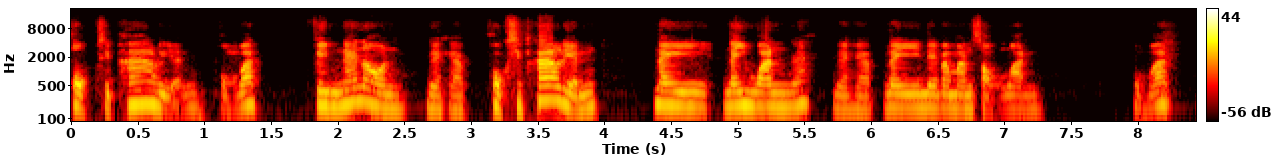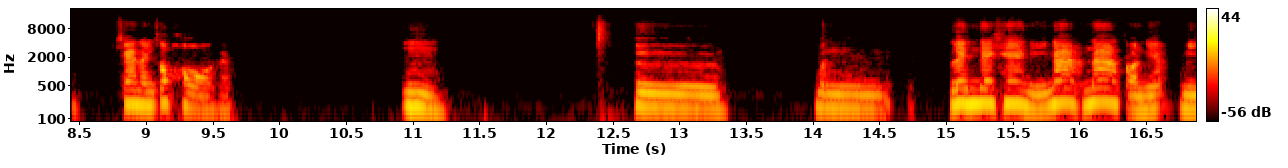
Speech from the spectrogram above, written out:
หกสิบห้าเหรียญผมว่าฟินแน่นอนนะครับหกสิบห้าเหรียญในในวันนะนะครับ ในในประมาณสองวัน ผมว่าแค่นั้นก็พอครับ อืม คือมันเล่นได้แค่นี้หน้าหน้าตอนเนี้ยมี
